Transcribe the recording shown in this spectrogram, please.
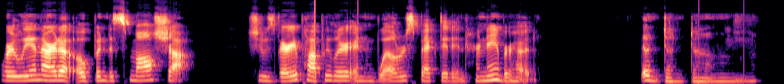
Where Leonardo opened a small shop. She was very popular and well respected in her neighborhood. Dun dun dun.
